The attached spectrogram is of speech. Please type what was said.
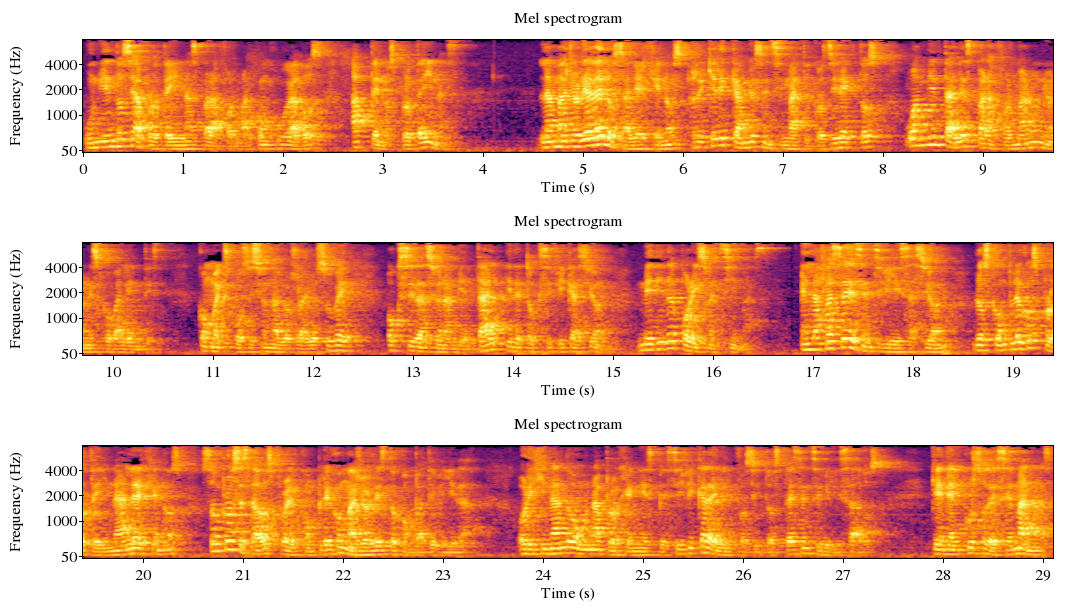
uniéndose a proteínas para formar conjugados aptenos proteínas. La mayoría de los alérgenos requiere cambios enzimáticos directos o ambientales para formar uniones covalentes, como exposición a los rayos UV, oxidación ambiental y detoxificación, medida por isoenzimas. En la fase de sensibilización, los complejos proteína-alérgenos son procesados por el complejo mayor de histocompatibilidad, originando una progenie específica de linfocitos T sensibilizados, que en el curso de semanas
